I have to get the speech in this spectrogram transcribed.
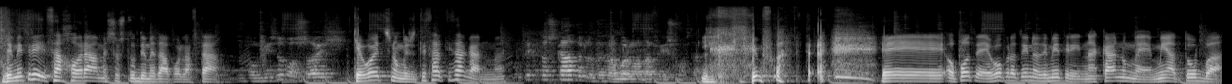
Δημήτρη, θα χωράμε στο στούντιο μετά από όλα αυτά. Νομίζω πως όχι. Και εγώ έτσι νομίζω. Τι θα, τι θα κάνουμε; Ούτε εκτός κάδρου δεν θα μπορούμε να τα αφήσουμε αυτά. Λοιπόν, ε, οπότε, εγώ προτείνω Δημήτρη να κάνουμε μία τούμπα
